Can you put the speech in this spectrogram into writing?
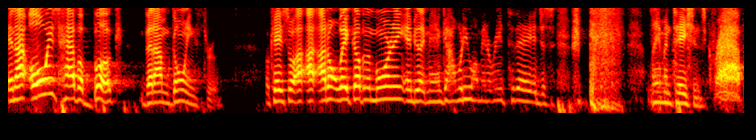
And I always have a book that I'm going through. Okay, so I, I don't wake up in the morning and be like, man, God, what do you want me to read today? And just Lamentations, crap.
